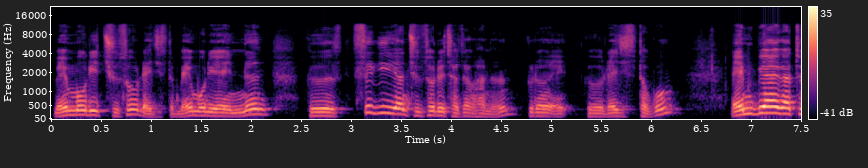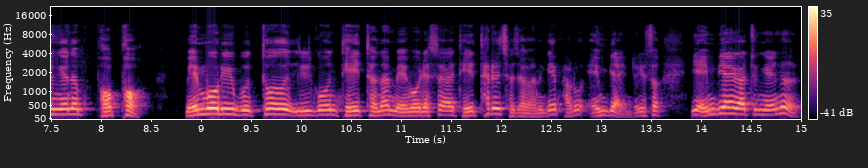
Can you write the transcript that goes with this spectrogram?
메모리 주소 레지스터, 메모리에 있는 그 쓰기 위한 주소를 저장하는 그런 그 레지스터고 MBR 같은 경우에는 버퍼, 메모리부터 읽어온 데이터나 메모리에 써야 할 데이터를 저장하는 게 바로 MBR입니다. 그래서 이 MBR 같은 경우에는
